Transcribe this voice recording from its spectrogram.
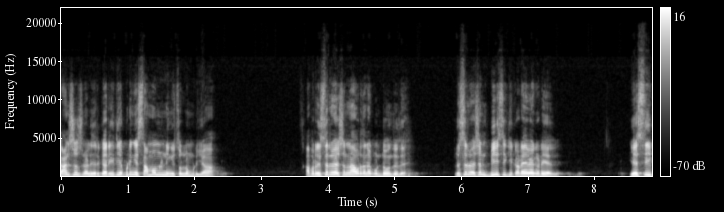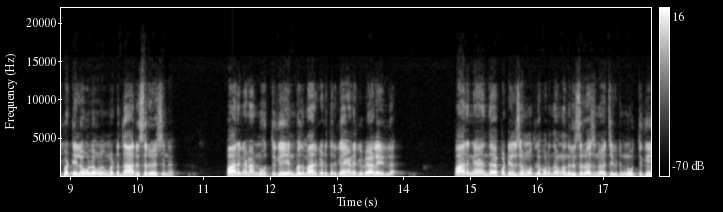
கான்ஸ்டியூஷன் எழுதியிருக்காரு. இது எப்படிங்க சமம்னு நீங்கள் சொல்ல முடியும்? அப்புறம் ரிசர்வேஷன்லாம் அவர் தானே கொண்டு வந்தது. ரிசர்வேஷன் பிசிக்கு கிடையவே கிடையாது. எஸ்சி பட்டியலில் உள்ளவங்களுக்கு மட்டும்தான் ரிசர்வேஷனு பாருங்கள் நான் நூற்றுக்கு எண்பது மார்க் எடுத்திருக்கேன் எனக்கு வேலை இல்லை. பாருங்கள் இந்த பட்டியல் சமூகத்தில் பிறந்தவங்க அந்த ரிசர்வேஷனை வச்சுக்கிட்டு நூற்றுக்கு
